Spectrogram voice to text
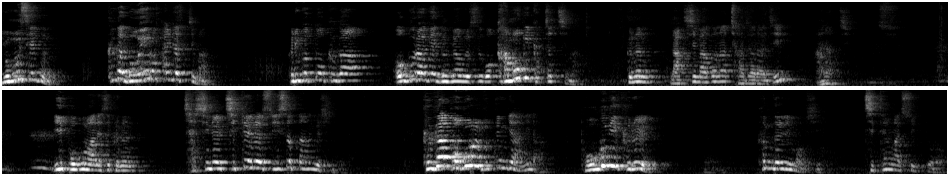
요셉은 그가 노예로 팔렸지만 그리고 또 그가 억울하게 누명을 쓰고 감옥에 갇혔지만 그는 낙심하거나 좌절하지 않았죠. 이 복음 안에서 그는 자신을 지켜낼 수 있었다는 것입니다. 그가 복음을 붙든 게 아니라 복음이 그를 흔들림 없이 지탱할 수 있도록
